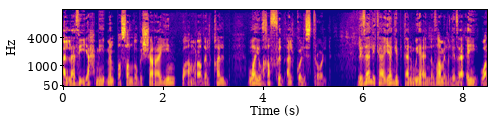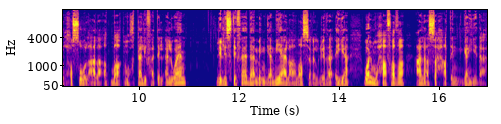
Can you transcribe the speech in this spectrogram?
الذي يحمي من تصلب الشرايين وأمراض القلب ويخفض الكوليسترول لذلك يجب تنويع النظام الغذائي والحصول على أطباق مختلفة الألوان للاستفادة من جميع العناصر الغذائية والمحافظة على صحة جيدة.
